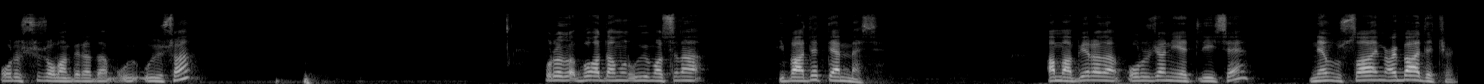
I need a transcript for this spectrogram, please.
oruçsuz olan bir adam uy uyusa burada bu adamın uyumasına ibadet denmez. Ama bir adam oruca niyetliyse nevus-saim ibadetün.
